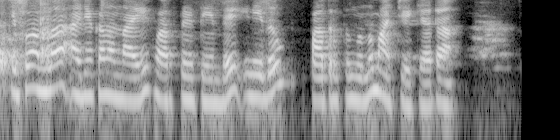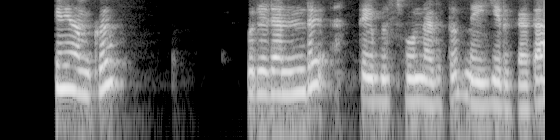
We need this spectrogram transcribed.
ഇപ്പോൾ നമ്മൾ അരിയൊക്കെ നന്നായി വറുത്ത് കിട്ടിയിട്ടുണ്ട്. ഇനി ഇത് പാത്രത്തിൽ നിന്ന് മാറ്റി വയ്ക്കാം ഇനി നമുക്ക് ഒരു രണ്ട് ടേബിൾ സ്പൂണിനടുത്ത് നെയ്യ് എടുക്കാം കേട്ടോ.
